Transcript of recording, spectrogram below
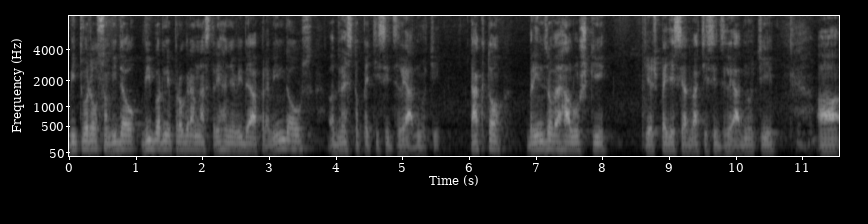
Vytvoril som video, výborný program na strihanie videa pre Windows, 205 tisíc zliadnutí. Takto brinzové halušky, tiež 52 tisíc zliadnutí. A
